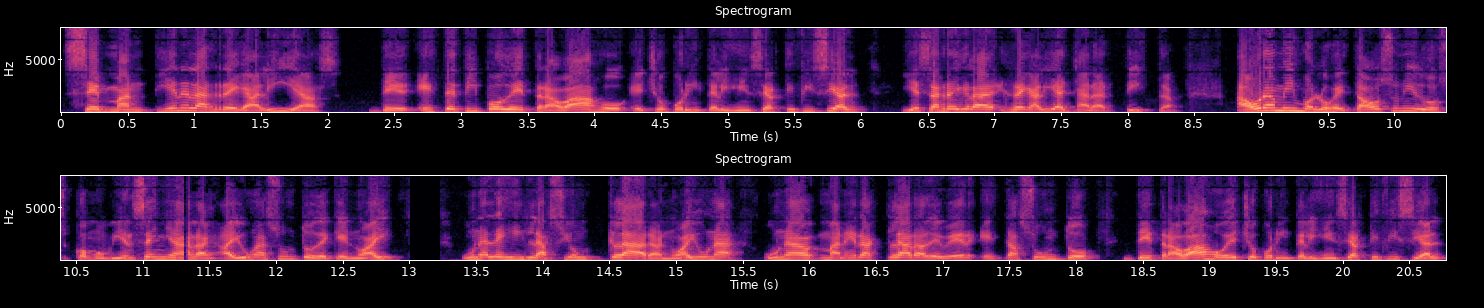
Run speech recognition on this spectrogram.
se mantiene las regalías de este tipo de trabajo hecho por inteligencia artificial y esas regalías al artista. Ahora mismo en los Estados Unidos, como bien señalan, hay un asunto de que no hay una legislación clara, no hay una, una manera clara de ver este asunto de trabajo hecho por inteligencia artificial,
